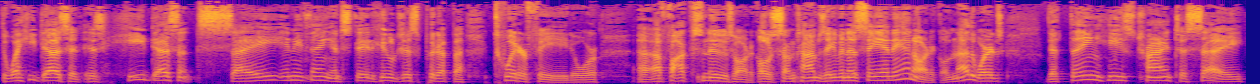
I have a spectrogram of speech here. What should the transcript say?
the way he does it is he doesn't say anything. Instead, he'll just put up a Twitter feed or a Fox News article or sometimes even a CNN article. In other words, the thing he's trying to say,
